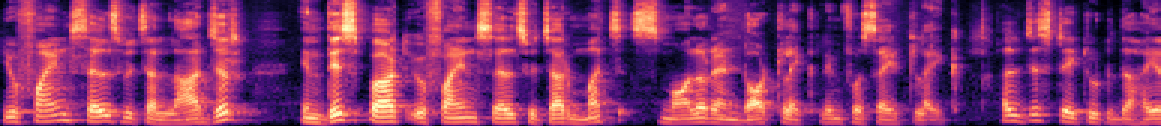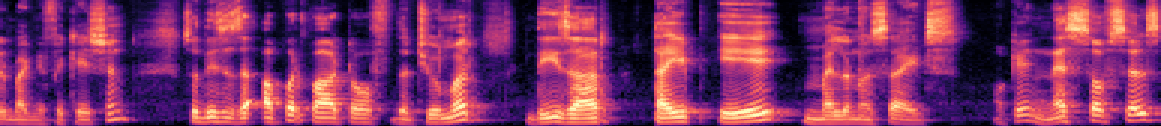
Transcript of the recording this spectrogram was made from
you find cells which are larger. In this part, you find cells which are much smaller and dot-like, lymphocyte-like. I'll just take you to the higher magnification. So this is the upper part of the tumor. These are type A melanocytes. Okay, nests of cells,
